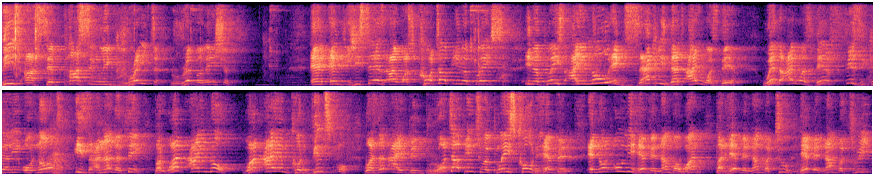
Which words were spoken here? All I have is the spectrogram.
these are surpassingly great revelations. And, and he says, I was caught up in a place, in a place I know exactly that I was there. Whether I was there physically or not is another thing. But what I know, what I am convinced of, was that I've been brought up into a place called heaven, and not only heaven number one, but heaven number two, heaven number three.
